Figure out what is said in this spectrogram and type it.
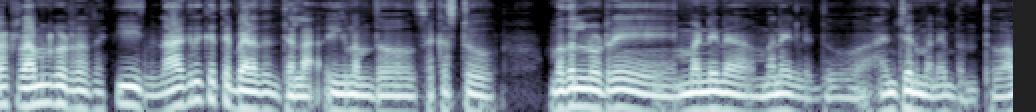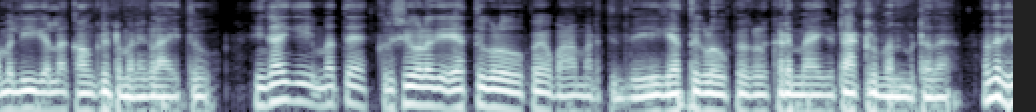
ಡಾಕ್ಟರ್ ರಾಮನಗೌಡ್ರೆ ಈ ನಾಗರಿಕತೆ ಬೆಳೆದಂತೆಲ್ಲ ಈಗ ನಮ್ಮದು ಸಾಕಷ್ಟು ಮೊದಲು ನೋಡ್ರಿ ಮಣ್ಣಿನ ಮನೆಗಳಿದ್ದು ಹಂಚಿನ ಮನೆ ಬಂತು, ಆಮೇಲೆ ಈಗೆಲ್ಲ ಕಾಂಕ್ರೀಟ್ ಮನೆಗಳಾಯಿತು. ಹೀಗಾಗಿ ಮತ್ತೆ ಕೃಷಿಯೊಳಗೆ ಎತ್ತುಗಳು ಉಪಯೋಗ ಭಾಳ ಮಾಡ್ತಿದ್ವಿ. ಈಗ ಎತ್ತುಗಳ ಉಪಯೋಗಗಳು ಕಡಿಮೆ ಆಗಿ ಟ್ರ್ಯಾಕ್ಟರ್ ಬಂದ್ಬಿಟ್ಟದ. ಅಂದ್ರೆ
